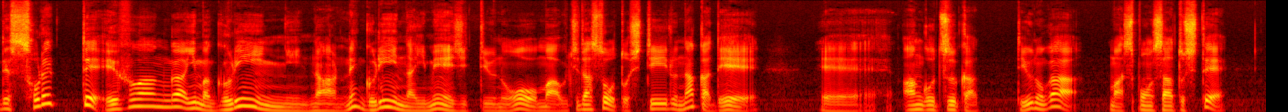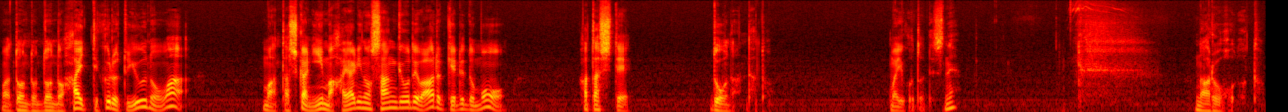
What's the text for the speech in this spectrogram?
ー、でそれって F1 が今グリーンになるねグリーンなイメージっていうのをまあ打ち出そうとしている中で、えー、暗号通貨っていうのがまあスポンサーとして、まあ、どんどんどんどん入ってくるというのはまあ確かに今流行りの産業ではあるけれども果たしてどうなんだと、まあ、いうことですね。なるほどと。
